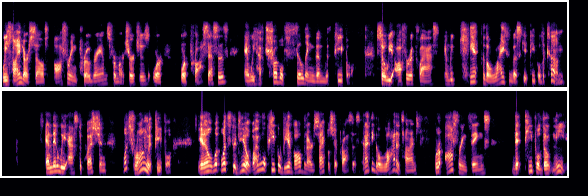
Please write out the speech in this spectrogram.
we find ourselves offering programs from our churches or or processes and we have trouble filling them with people. So we offer a class and we can't for the life of us get people to come. And then we ask the question, what's wrong with people? You know, what, what's the deal? Why won't people be involved in our discipleship process? And I think a lot of times we're offering things that people don't need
